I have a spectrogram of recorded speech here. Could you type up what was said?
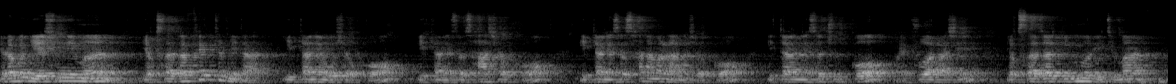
여러분 예수님은 역사적 팩트입니다. 이 땅에 오셨고 이 땅에서 사셨고 이 땅에서 사랑을 나누셨고 이 땅에서 죽고 예, 부활하신 역사적 인물이지만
